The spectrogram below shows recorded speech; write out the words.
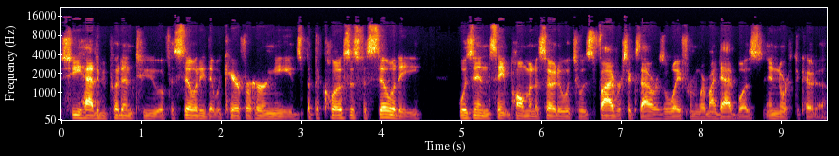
she had to be put into a facility that would care for her needs, but the closest facility was in St. Paul, Minnesota, which was five or six hours away from where my dad was in North Dakota.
